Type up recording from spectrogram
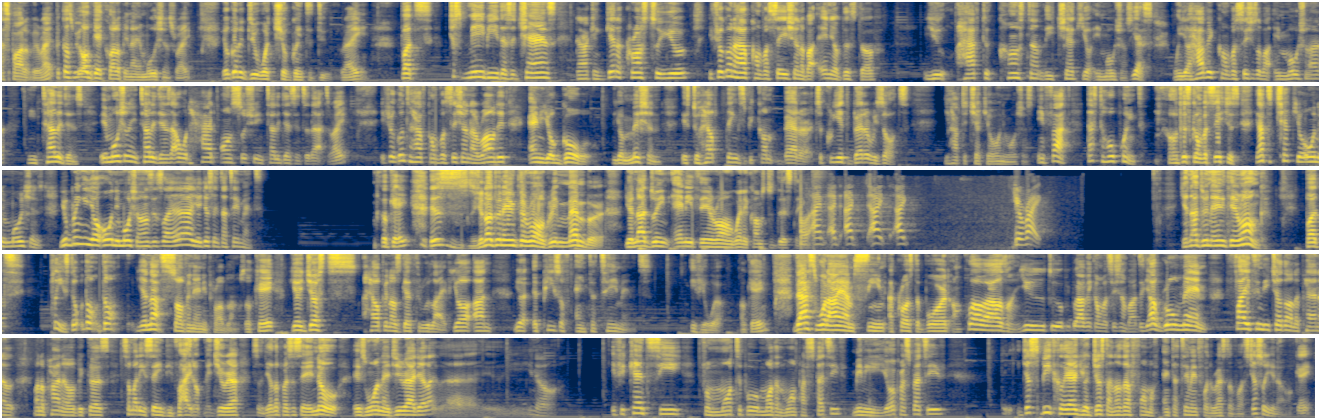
that's part of it, right? Because we all get caught up in our emotions, right? You're going to do what you're going to do, right? But just maybe there's a chance that I can get across to you. If you're going to have conversation about any of this stuff, you have to constantly check your emotions. Yes, when you're having conversations about emotional intelligence, emotional intelligence, I would add on social intelligence into that, right? If you're going to have conversation around it and your goal, your mission is to help things become better, to create better results, you have to check your own emotions. In fact, that's the whole point of these conversations. You have to check your own emotions. You bring in your own emotions, it's like, ah, you're just entertainment. Okay? This is, you're not doing anything wrong. Remember, you're not doing anything wrong when it comes to this thing. Well, I, I, I, I, I you're right. You're not doing anything wrong. But please don't don't don't you're not solving any problems, okay? You're just helping us get through life. You're an you're a piece of entertainment, if you will. Okay, that's what I am seeing across the board on Clubhouse, on YouTube. People having conversation about this. You have grown men fighting each other on the panel on a panel because somebody is saying divide up Nigeria, so the other person saying no, it's one Nigeria. They're like, uh, if you can't see from multiple, more than one perspective, meaning your perspective, just be clear you're just another form of entertainment for the rest of us, just so you know, okay?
